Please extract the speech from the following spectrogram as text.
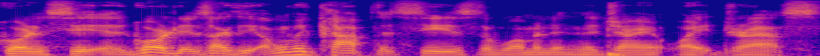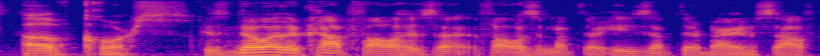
Gordon see Gordon is like the only cop that sees the woman in the giant white dress Of course. because no other cop follows uh, follows him up there. He's up there by himself.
